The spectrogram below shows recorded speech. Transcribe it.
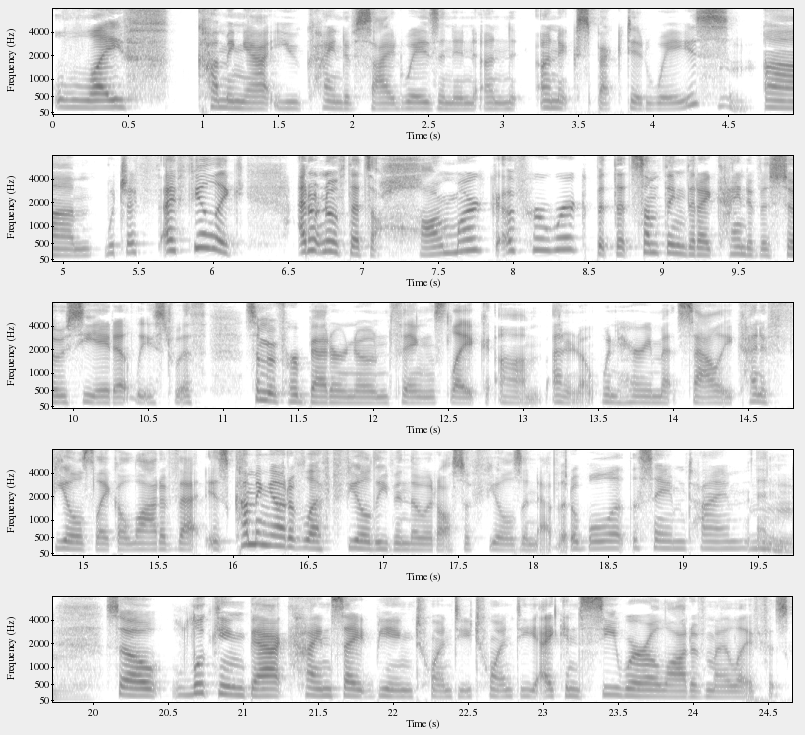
life coming at you kind of sideways and in un- unexpected ways. Um, which I, f- I feel like i don't know if that's a hallmark of her work but that's something that i kind of associate at least with some of her better known things like um, i don't know when harry met sally kind of feels like a lot of that is coming out of left field even though it also feels inevitable at the same time. And so looking back hindsight being 2020 i can see where a lot of my life has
